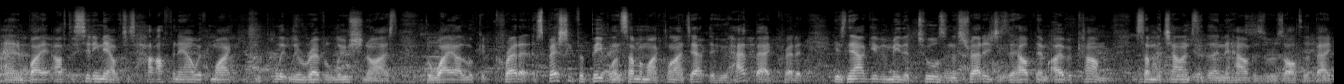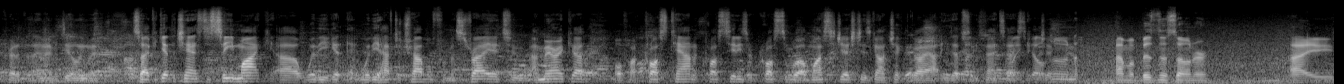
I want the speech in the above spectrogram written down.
And by after sitting down with just half an hour with Mike, he completely revolutionized the way I look at credit, especially for people and some of my clients out there who have bad credit. He's now given me the tools and the strategies to help them overcome some of the challenges that they now have as a result of the bad credit that they may be dealing with. So if you get the chance chance to see Mike, uh, whether you get whether you have to travel from Australia to America or across town, across cities, across the world, my suggestion is go and check the guy out. He's absolutely fantastic. I'm a business owner. I,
